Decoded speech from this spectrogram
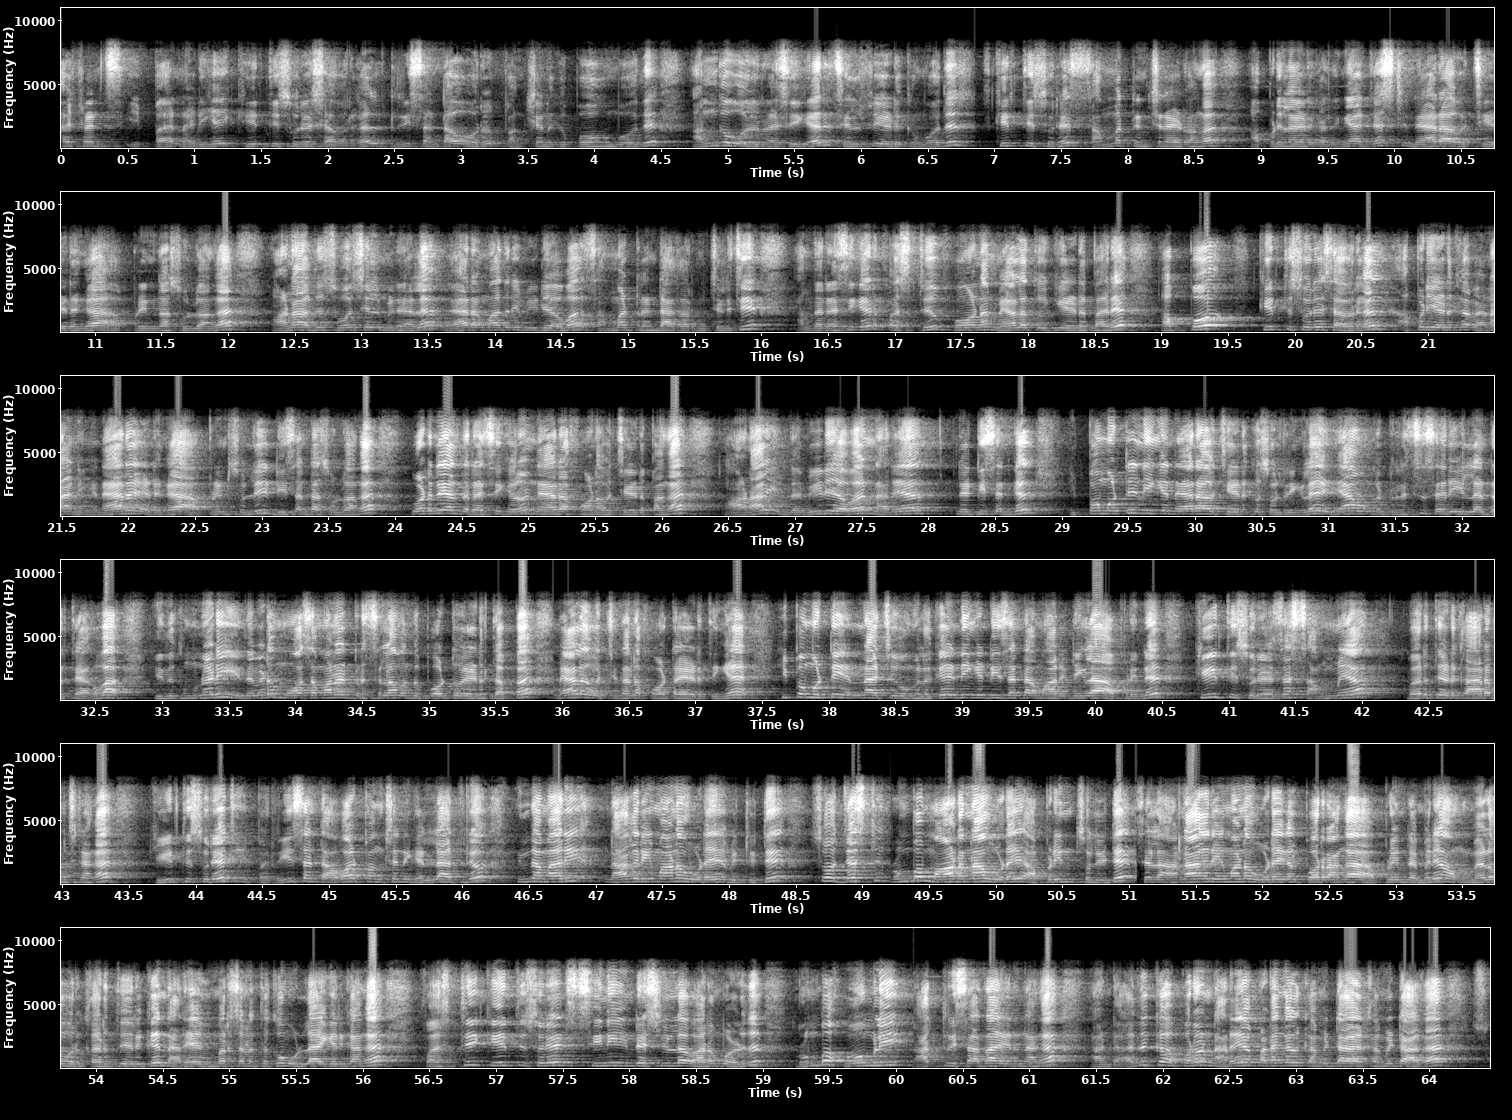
Hi friends இப்போ நடிகை கீர்த்தி சுரேஷ் அவர்கள் ரீசெண்டாக ஒரு ஃபங்க்ஷனுக்கு போகும்போது அங்கே ஒரு ரசிகர் செல்ஃபி எடுக்கும்போது கீர்த்தி சுரேஷ் செம்ம டென்ஷன் ஆகிடுவாங்க அப்படிலாம் எடுக்காதீங்க ஜஸ்ட் நேராக வச்சு எடுங்க அப்படின்னு தான் சொல்லுவாங்க. ஆனால் அது சோஷியல் மீடியாவில் வேறு மாதிரி வீடியோவாக செம்ம ட்ரெண்ட் ஆக ஆரம்பிச்சிடுச்சு. அந்த ரசிகர் ஃபஸ்ட்டு ஃபோனை மேலே தூக்கி எடுப்பார். அப்போது கீர்த்தி சுரேஷ் அவர்கள் அப்படி எடுக்க வேணாம் நீங்கள் நேராக எடுங்க அப்படின்னு சொல்லி டீசெண்டாக சொல்லுவாங்க. உடனே அந்த ரசிகரும் நேராக ஃபோனை வச்சு எடுப்பாங்க. ஆனால் இந்த வீடியோவை நிறைய நெட்டிசன்கள் இப்போ மட்டும் நீங்கள் நேராக வச்சு எடுக்க சொல்கிறீங்களே ஏன் உங்கள் ட்ரெஸ்ஸு சரியில்லைன்றதுக்காகவா? இதுக்கு முன்னாடி இதை விட மோசமான ட்ரெஸ் எல்லாம் வந்து ஃபோட்டோ எடுத்தப்ப மேலே வச்சு தானே ஃபோட்டோ எடுத்தீங்க. இப்போ மட்டும் என்னாச்சு உங்களுக்கு? நீங்கள் டீசெண்டாக மாறிட்டீங்களா? அப்படின்னு கீர்த்தி சுரேஷை செம்மையாக வறுத்து எடுக்க ஆரம்பிச்சிட்டாங்க. கீர்த்தி சுரேஷ் இப்போ ரீசெண்ட் அவார்ட் ஃபங்க்ஷனுக்கு எல்லாத்துலேயும் இந்த மாதிரி நாகரிகமான உடையை விட்டுட்டு ஸோ ஜஸ்ட் ரொம்ப மாடர்னாக உடை அப்படின்னு சொல்லிட்டு சில அநாகரிகமான உடைகள் போடுறாங்க அப்படின்ற மாதிரி அவங்க மேலே ஒரு கருத்து இருக்குது நிறைய விமர்சனத்துக்கும் உள்ளாகி இருக்காங்க. ஃபஸ்ட்டு கீர்த்தி சுரேஷ் சினி இண்டஸ்ட்ரியில் வரும்பொழுது ரொம்ப ஹோம்லி ஆக்ட்ரிஸாக தான் இருந்தாங்க. அண்ட் அதுக்கப்புறம் நிறைய படங்கள் கமிட் ஆக கமிட் ஆக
